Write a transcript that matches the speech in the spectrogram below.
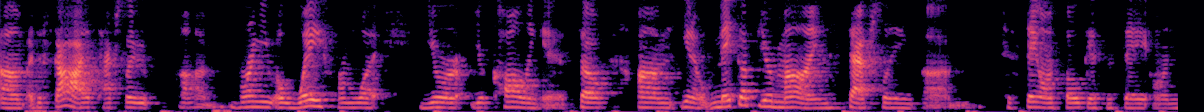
um, a disguise to actually um, bring you away from what your your calling is. So um, you know, make up your mind to actually um, to stay on focus and stay on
